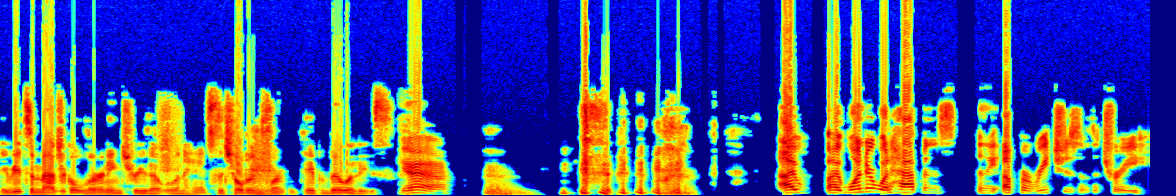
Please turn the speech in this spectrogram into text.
Maybe it's a magical learning tree that will enhance the children's learning capabilities. Yeah. I I wonder what happens in the upper reaches of the tree.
